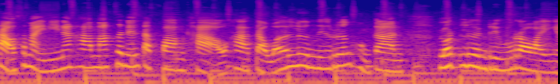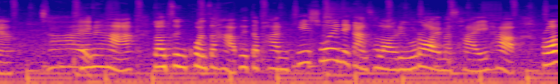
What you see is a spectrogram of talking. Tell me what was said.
สาวๆสมัยนี้นะคะ มักจะเน้นแต่ความขาวค่ะ แต่ว่าลืมในเรื่องของการลดเลือนริ้วรอยไงใช่ใช่ไหมคะเราจึงควรจะหาผลิตภัณฑ์ที่ช่วยในการชะลอริ้วรอยมาใช้ค่ะ เพราะว่า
